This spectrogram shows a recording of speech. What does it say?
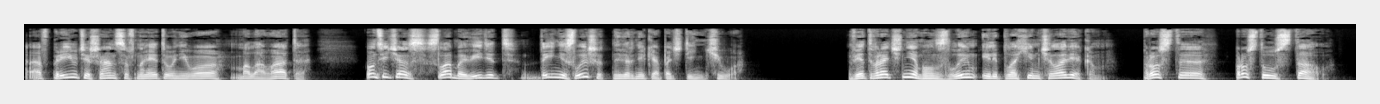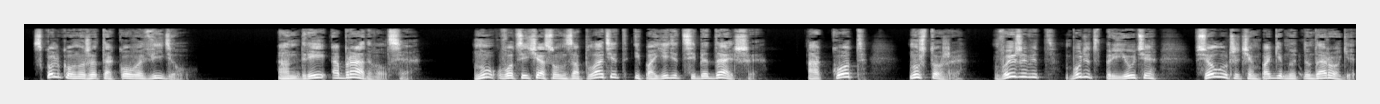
А в приюте шансов на это у него маловато. Он сейчас слабо видит, да и не слышит наверняка почти ничего». Ветврач не был злым или плохим человеком. Просто... просто устал. Сколько он уже такого видел? Андрей обрадовался. Ну, вот сейчас он заплатит и поедет себе дальше. А кот, ну что же, выживет, будет в приюте. Все лучше, чем погибнуть на дороге.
